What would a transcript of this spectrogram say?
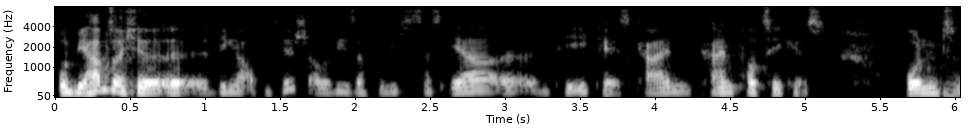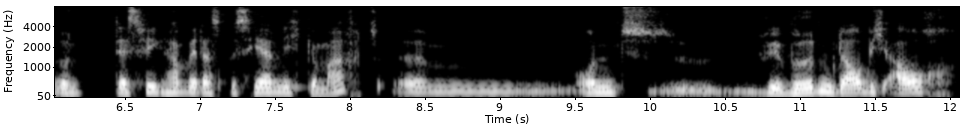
Und wir haben solche äh, Dinge auf dem Tisch, aber wie gesagt, für mich ist das eher äh, ein PE-Case, kein, kein VC-Case. Und, ja. und deswegen haben wir das bisher nicht gemacht. Ähm, und wir würden, glaube ich, auch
